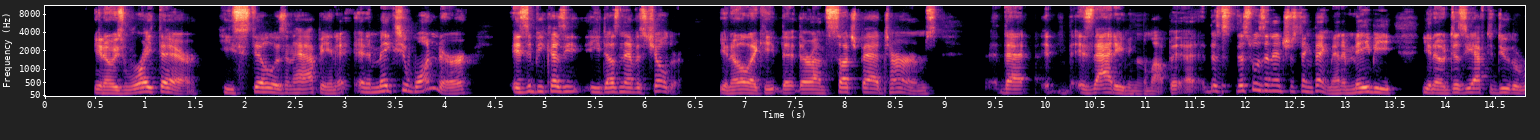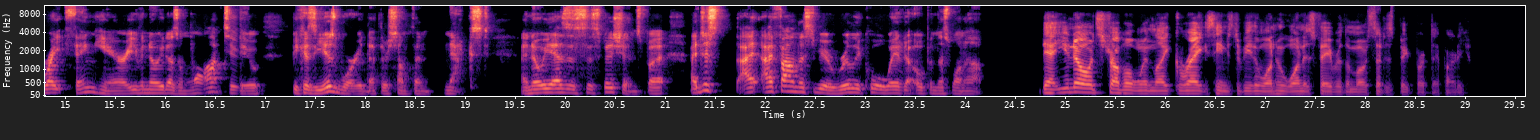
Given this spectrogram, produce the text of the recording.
You know, he's right there. He still isn't happy. And it, and it makes you wonder, is it because he, he doesn't have his children? You know, like he they're on such bad terms that is that eating him up. Uh, this this was an interesting thing, man. And maybe you know, does he have to do the right thing here, even though he doesn't want to, because he is worried that there's something next. I know he has his suspicions, but I just I, I found this to be a really cool way to open this one up. Yeah, you know it's trouble when like Greg seems to be the one who won his favor the most at his big birthday party.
